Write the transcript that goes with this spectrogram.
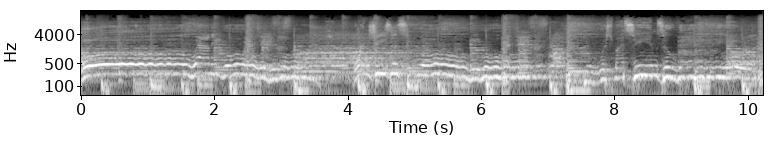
Oh, when he rose. When Jesus rose. Oh, I wish my sins away. Oh,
